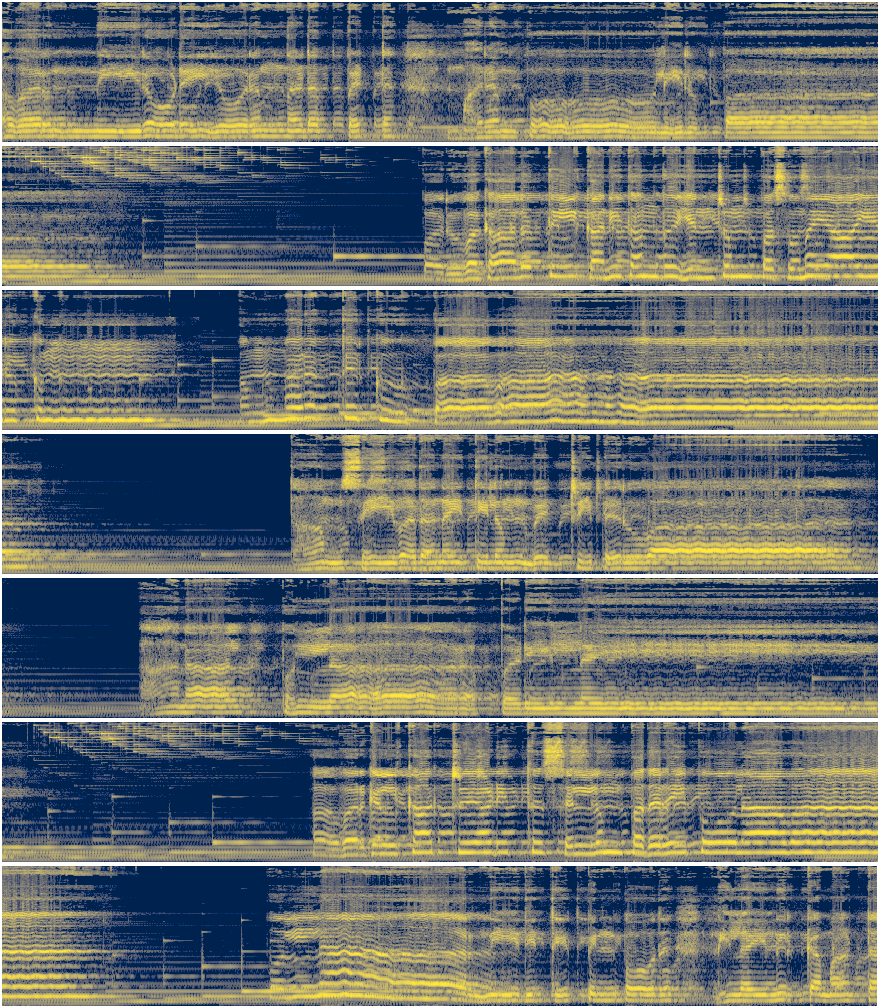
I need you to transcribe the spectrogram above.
அவர் நீரோடையோரம் நடப்பட்ட மரம் போலிருப்பார் பருவ காலத்தில் கனி தந்து என்றும் பசுமையாயிருக்கும். அம்மரத்திற்கு பாவா தாம் செய்வதனைத்திலும் வெற்றி பெறுவார். ஆனால் பொல்லார் அப்படி இல்லை அவர்கள் காற்று அடித்து செல்லும் பதரை போலாவ பொல்லார் நீதி தீர்ப்பின் போது நிலை நிற்க மாட்டார்.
